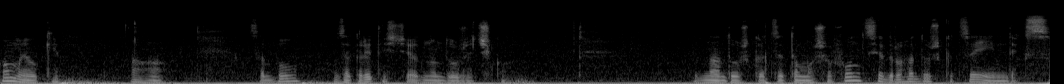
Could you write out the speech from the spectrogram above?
помилки. Ага. Забув закрити ще одну дужечку. Одна дужка це тому, що функція, друга дужка це індекс.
